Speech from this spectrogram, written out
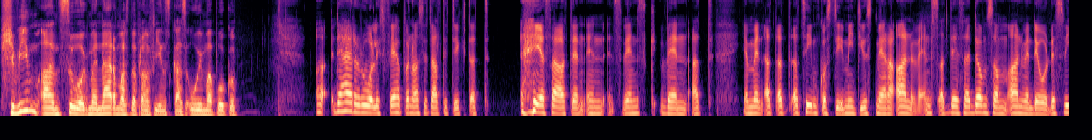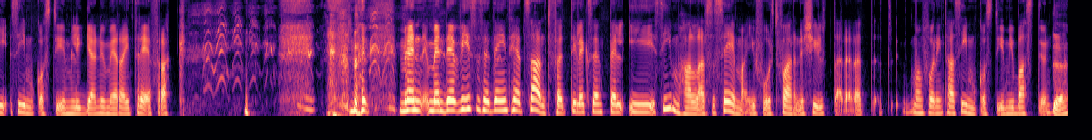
schwimmanzug men närmast då från finskans uimapuku. Och det här är roligt för jag har på något sätt alltid tyckt att jag sa åt en, en svensk vän att, ja, men att, att, att simkostym inte just mera används. Att det är så här, de som använde ordet simkostym ligger numera i träfrack men, men, men det visar sig att det är inte helt sant för till exempel i simhallar så ser man ju fortfarande skyltar där att, att man får inte ha simkostym i bastun. Det.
